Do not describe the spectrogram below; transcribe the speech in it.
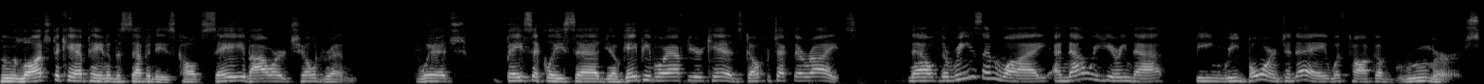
who launched a campaign in the 70s called Save Our Children, which basically said, you know, gay people are after your kids, don't protect their rights. Now, the reason why, and now we're hearing that being reborn today with talk of groomers,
